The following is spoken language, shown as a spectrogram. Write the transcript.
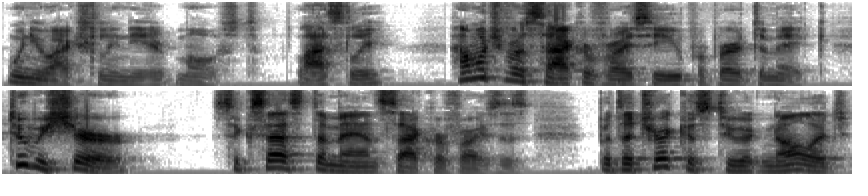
when you actually need it most. Lastly, how much of a sacrifice are you prepared to make? To be sure, success demands sacrifices, but the trick is to acknowledge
